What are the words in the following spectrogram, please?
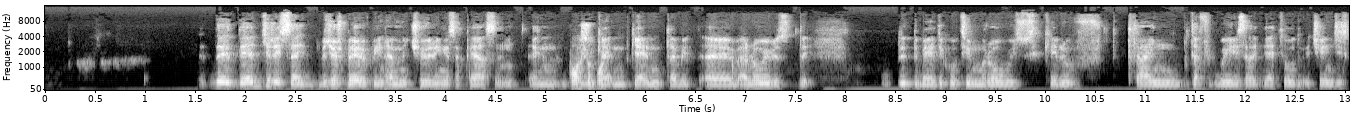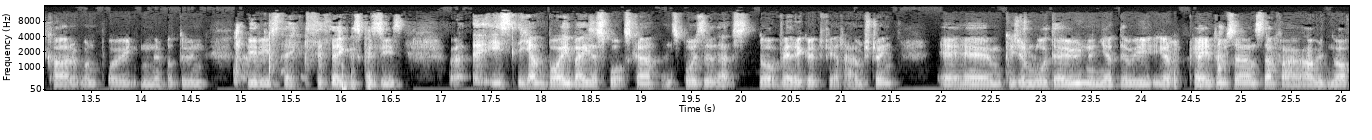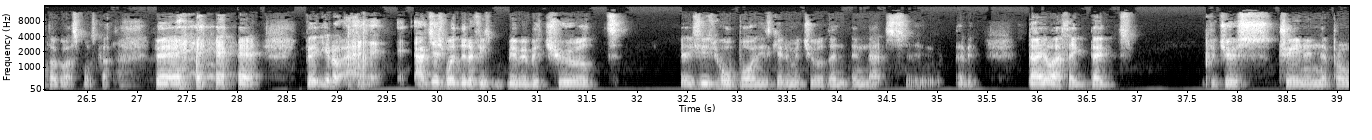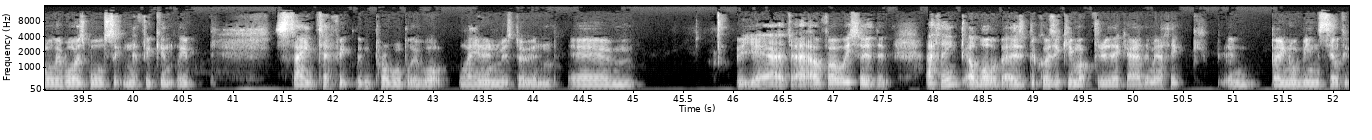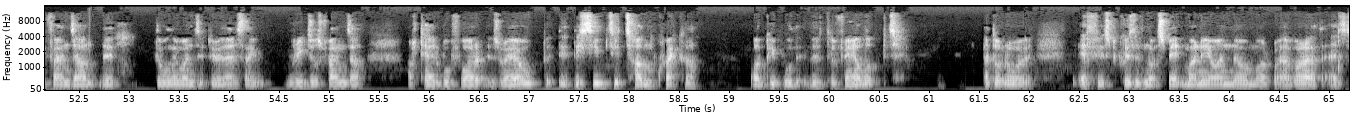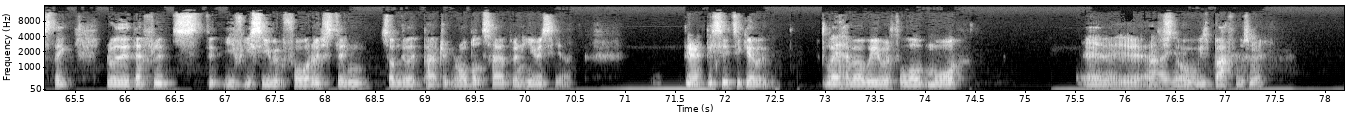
The the injury side was just may have been him maturing as a person and, and getting getting. Um, I know he was the, the, the medical team were always kind of trying different ways. Like they told him to change his car at one point, and they were doing various th- things because he's he's a young boy buys a sports car, and supposedly that's not very good for your hamstring because um, you're low down and you're way your pedals are and stuff. I, I would know I've not got a sports car, but but you know, I, I, just wonder if he's maybe matured. His whole body's getting matured, and, and that's uh, Deila. I think did produce training that probably was more significantly scientific than probably what Lennon was doing. Um, but yeah, I, have always said that I think a lot of it is because he came up through the academy. I think, and by no means Celtic fans aren't the, the only ones that do this. Like Rangers fans are are terrible for it as well. But they, they seem to turn quicker on people that they've developed. I don't know if it's because they've not spent money on them or whatever. It's like you know the difference that you, you see with Forrest and somebody like Patrick Roberts had when he was here. They, yeah. they seem to give let him away with a lot more, and it, just yeah. always baffles me.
